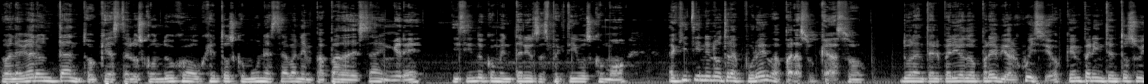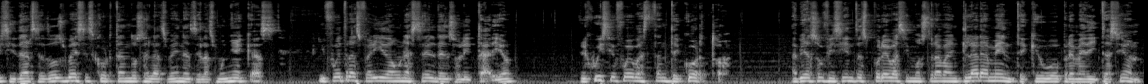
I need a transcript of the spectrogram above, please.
Lo halagaron tanto que hasta los condujo a objetos como una sábana empapada de sangre, diciendo comentarios despectivos como Aquí tienen otra prueba para su caso. Durante el periodo previo al juicio, Kemper intentó suicidarse dos veces cortándose las venas de las muñecas y fue transferido a una celda en solitario. El juicio fue bastante corto. Había suficientes pruebas y mostraban claramente que hubo premeditación.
